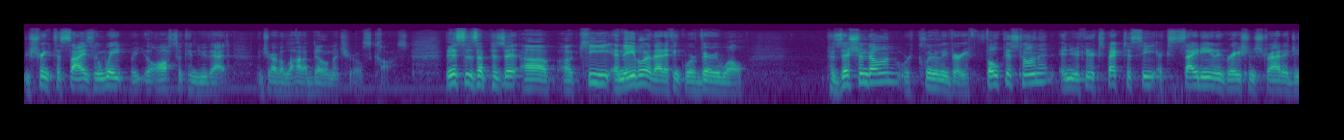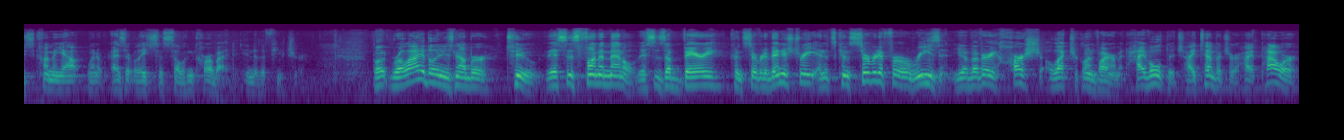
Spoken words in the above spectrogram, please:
you shrink the size and weight, but you also can do that and drive a lot of bill of materials cost. This is a, uh, a key enabler that I think we're very well positioned on. We're clearly very focused on it, and you can expect to see exciting integration strategies coming out it, as it relates to silicon carbide into the future. But reliability is number two. This is fundamental. This is a very conservative industry, and it's conservative for a reason. You have a very harsh electrical environment, high voltage, high temperature, high power.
